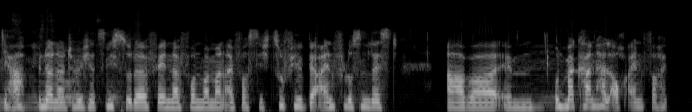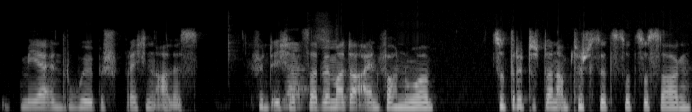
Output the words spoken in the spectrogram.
ja, bin da natürlich jetzt nicht so der Fan davon, weil man einfach sich zu viel beeinflussen lässt. Aber ähm, mhm. und man kann halt auch einfach mehr in Ruhe besprechen alles. Finde ich ja, jetzt halt, wenn man da einfach nur zu dritt dann am Tisch sitzt sozusagen.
